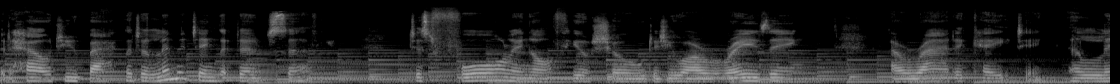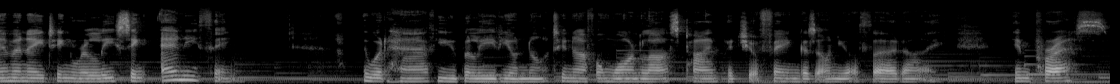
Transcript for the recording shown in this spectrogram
that held you back, that are limiting, that don't serve you, just falling off your shoulders. You are raising, eradicating, eliminating, releasing anything that would have you believe you're not enough. And one last time, put your fingers on your third eye. Impress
